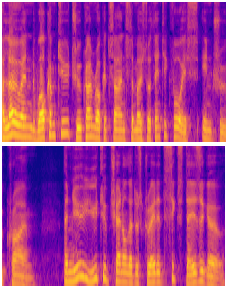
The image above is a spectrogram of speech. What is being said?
Hello and welcome to True Crime Rocket Science, the most authentic voice in true crime. A new YouTube channel that was created six days ago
